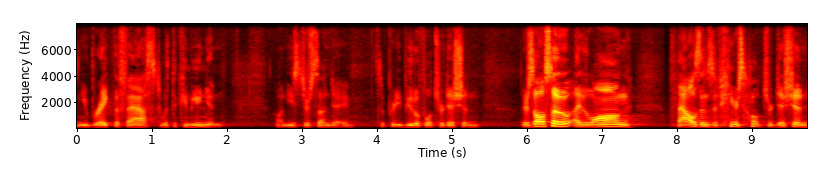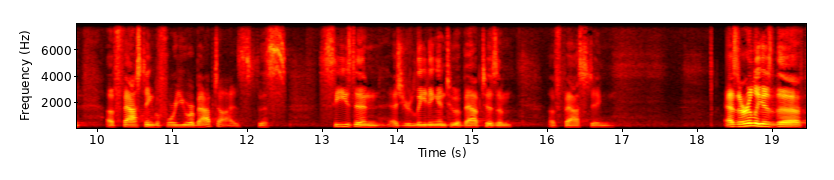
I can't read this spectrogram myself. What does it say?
You break the fast with the communion on Easter Sunday. It's a pretty beautiful tradition. There's also a long, thousands of years old tradition of fasting before you were baptized. This season as you're leading into a baptism of fasting. As early as the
